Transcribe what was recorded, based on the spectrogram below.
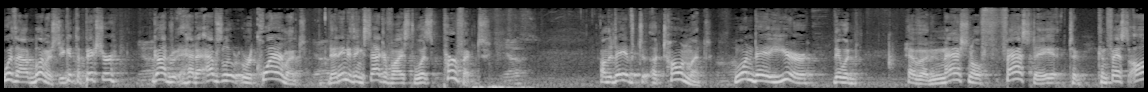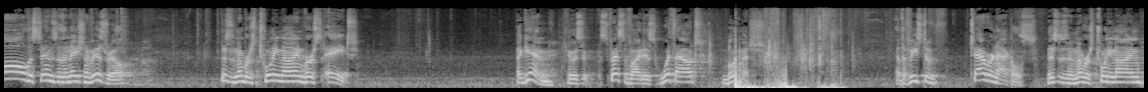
without blemish. Do you get the picture? Yeah. God had an absolute requirement Yeah. that anything sacrificed was perfect. Yes. On the Day of Atonement, uh-huh. one day a year, they would have a national fast day to confess all the sins of the nation of Israel. Uh-huh. This is Numbers 29, verse 8. Again, it was specified as without blemish. At the Feast of Tabernacles, this is in Numbers 29,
